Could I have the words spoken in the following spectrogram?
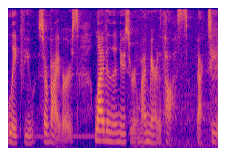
Lakeview survivors. Live in the newsroom, I'm Meredith Haas. Back to you.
